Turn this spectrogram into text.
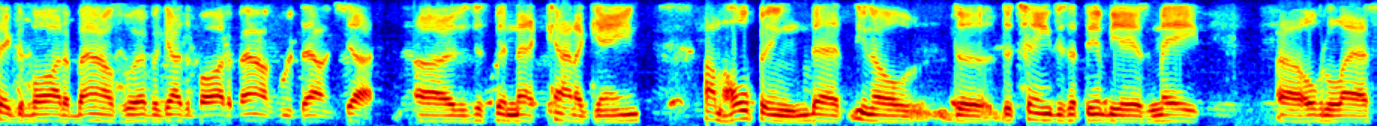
take the ball out of bounds. Whoever got the ball out of bounds went down and shot. Uh, it's just been that kind of game. I'm hoping that you know the the changes that the NBA has made uh, over the last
